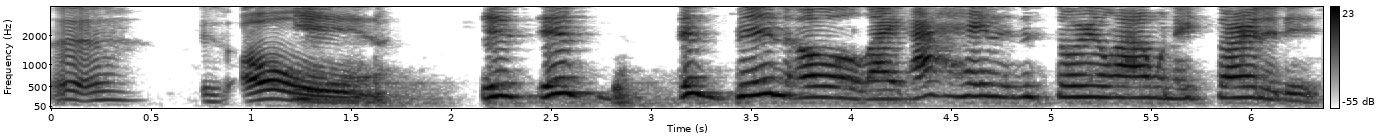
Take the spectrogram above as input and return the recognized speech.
uh, it's old. Yeah, it's it's it's been old. Like I hated the storyline when they started it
